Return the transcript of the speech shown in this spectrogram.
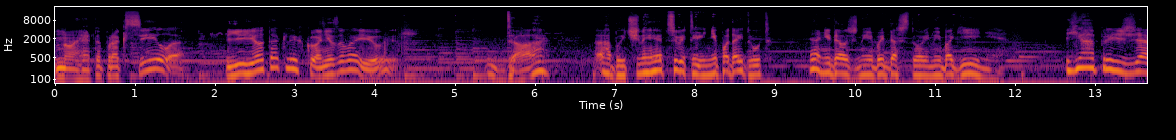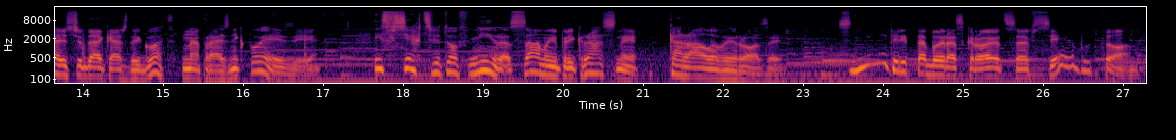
Но это Проксила. Ее так легко не завоюешь. Да, обычные цветы не подойдут. Они должны быть достойны богини. Я приезжаю сюда каждый год на праздник поэзии. Из всех цветов мира самые прекрасные – коралловые розы. С ними перед тобой раскроются все бутоны.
